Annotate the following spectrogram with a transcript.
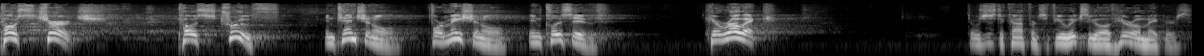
Post church, post truth, intentional, formational, inclusive, heroic. There was just a conference a few weeks ago of hero makers.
